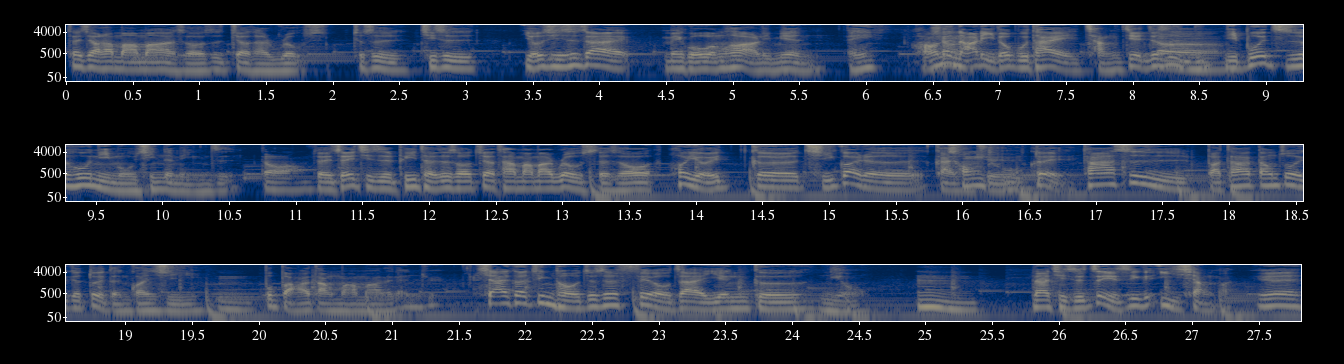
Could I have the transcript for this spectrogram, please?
在叫他妈妈的时候是叫他 Rose，就是其实尤其是在美国文化里面，哎。好像在哪里都不太常见，就是你你不会直呼你母亲的名字，对，所以其实 Peter 这时候叫他妈妈 Rose 的时候，会有一个奇怪的感觉，对，他是把他当做一个对等关系，嗯，不把他当妈妈的感觉。下一个镜头就是 Phil 在阉割牛，嗯，那其实这也是一个意象嘛，因为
